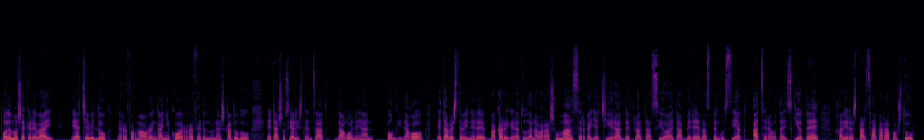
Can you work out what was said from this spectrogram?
Podemosek ere bai, EH Bilduk erreforma horren gaineko erreferenduna eskatu du eta sozialistentzat dagoenean ongi dago. Eta beste behin ere, bakarrik geratu da Navarra suma, zer gaiatxiera, deflaktazioa eta bere ebazpen guztiak atzera bota dizkiote, Javier Espartzak arrapostu,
